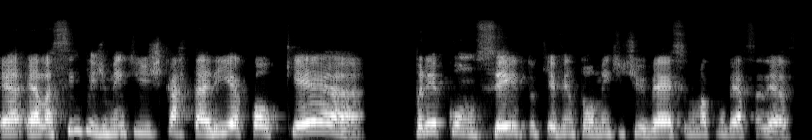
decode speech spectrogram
é, ela simplesmente descartaria qualquer preconceito que eventualmente tivesse numa conversa dessa.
